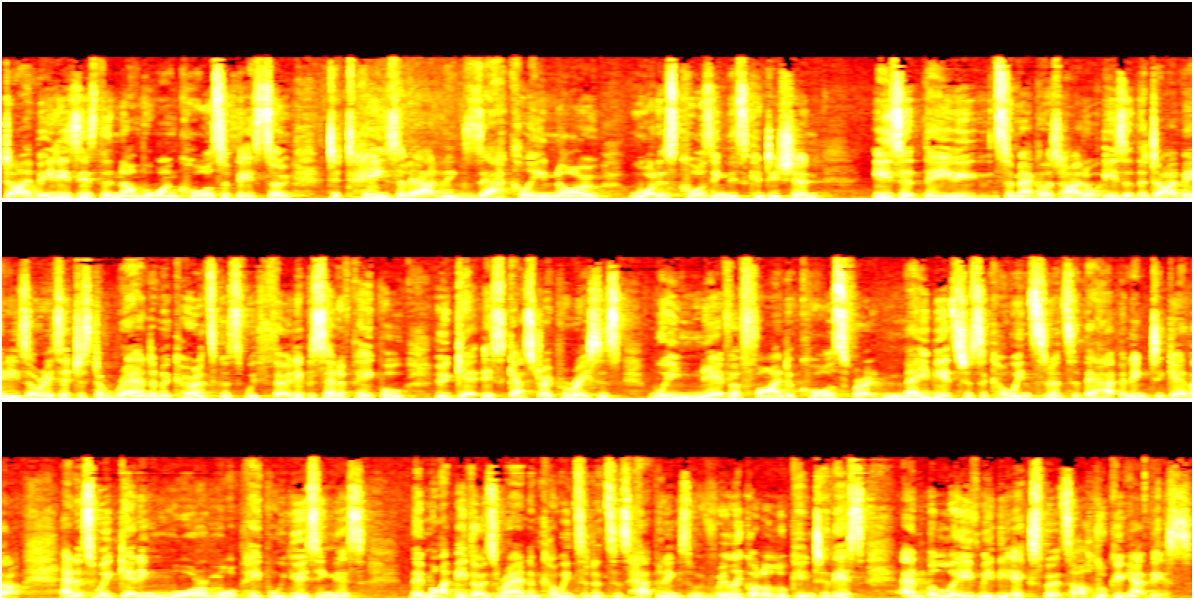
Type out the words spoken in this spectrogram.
diabetes is the number one cause of this. So to tease it out and exactly know what is causing this condition is it the semaglutide or is it the diabetes or is it just a random occurrence? Because with 30% of people who get this gastroparesis, we never find a cause for it. Maybe it's just a coincidence that they're happening together. And as we're getting more and more people using this, there might be those random coincidences happening. So we've really got to look into this. And believe me, the experts are looking at this.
